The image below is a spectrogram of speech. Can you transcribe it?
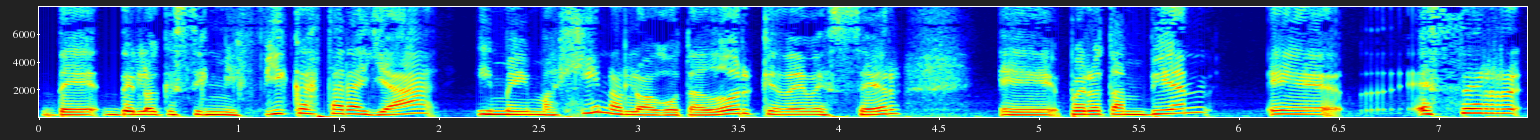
de, de, lo que significa estar allá y me imagino lo agotador que debe ser, pero también es ser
